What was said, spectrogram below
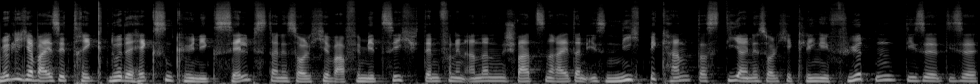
Möglicherweise trägt nur der Hexenkönig selbst eine solche Waffe mit sich, denn von den anderen schwarzen Reitern ist nicht bekannt, dass die eine solche Klinge führten. Diese, diese,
